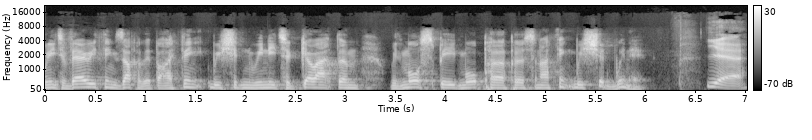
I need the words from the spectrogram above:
We need to vary things up a bit, but I think we should. We need to go at them with more speed, more purpose, and I think we should win it. Yeah,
